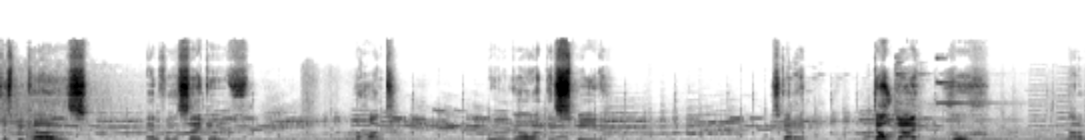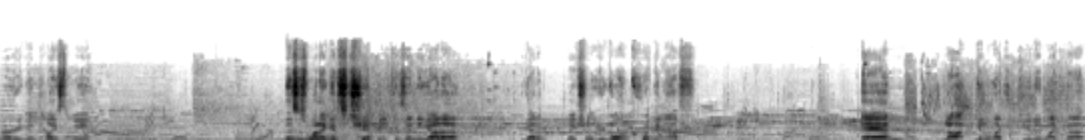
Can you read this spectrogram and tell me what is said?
just because, and for the sake of the hunt, we will go at this speed. Just gotta... Don't die! Whew. Not a very good place to be. This is when it gets chippy, because then you gotta... You gotta make sure that you're going quick enough. And not get electrocuted like that.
